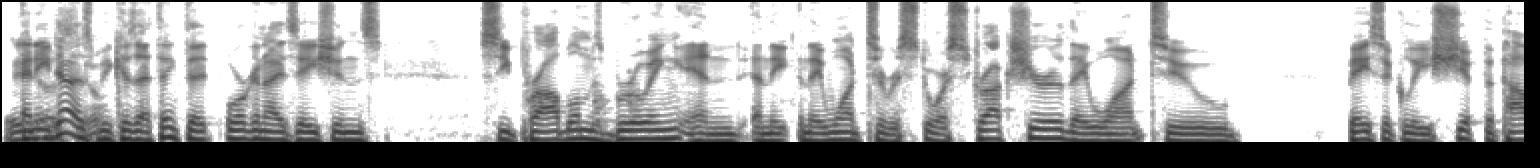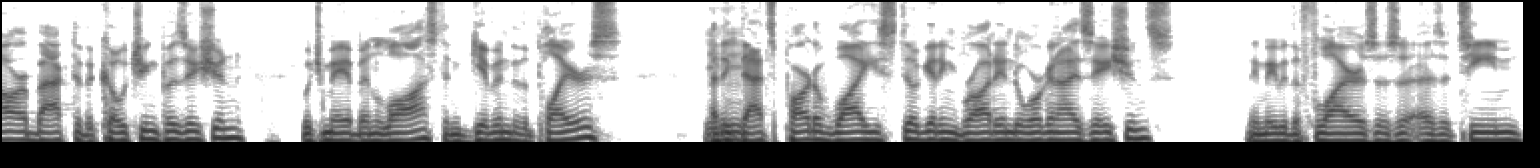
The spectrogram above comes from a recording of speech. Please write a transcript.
he, and does, he does you know? because I think that organizations see problems brewing and and they and they want to restore structure. They want to basically shift the power back to the coaching position, which may have been lost and given to the players. Mm-hmm. I think mm-hmm. that's part of why he's still getting brought into organizations. I think maybe the Flyers as a, as a team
